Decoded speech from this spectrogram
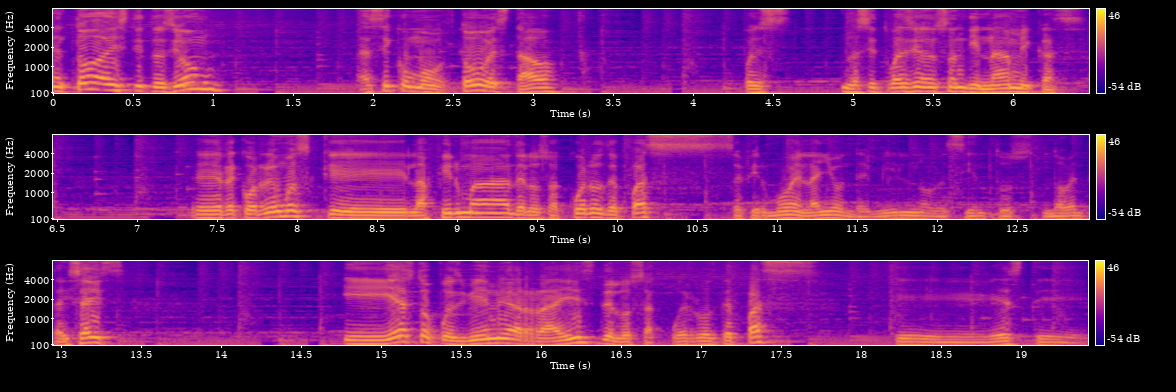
en toda institución, así como todo Estado, pues las situaciones son dinámicas. Eh, recordemos que la firma de los acuerdos de paz se firmó en el año de 1996. Y esto pues viene a raíz de los acuerdos de paz, que es de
